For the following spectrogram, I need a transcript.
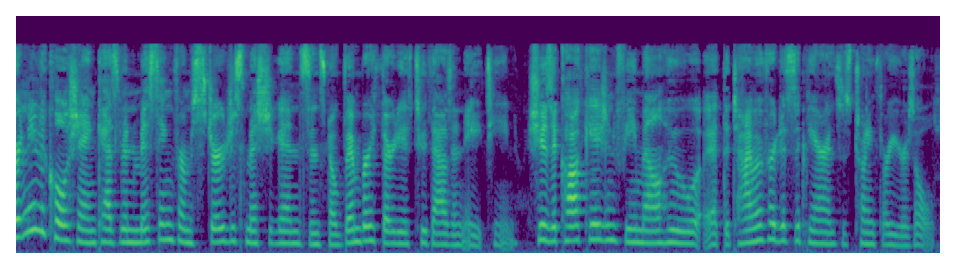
Brittany Nicole Shank has been missing from Sturgis, Michigan since November 30th, 2018. She is a Caucasian female who, at the time of her disappearance, was 23 years old.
